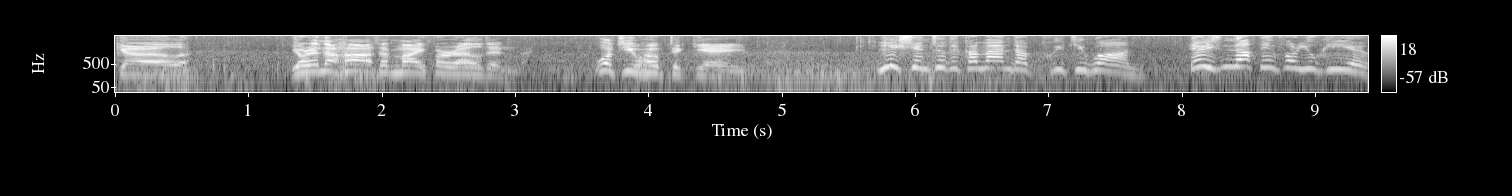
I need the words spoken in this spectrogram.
girl. You're in the heart of my Ferelden. What do you hope to gain? Listen to the commander, pretty one. There is nothing for you here.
